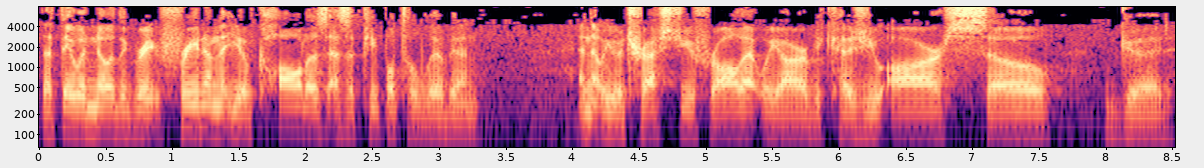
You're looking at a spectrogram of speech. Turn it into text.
That they would know the great freedom that you have called us as a people to live in. And that we would trust you for all that we are because you are so good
